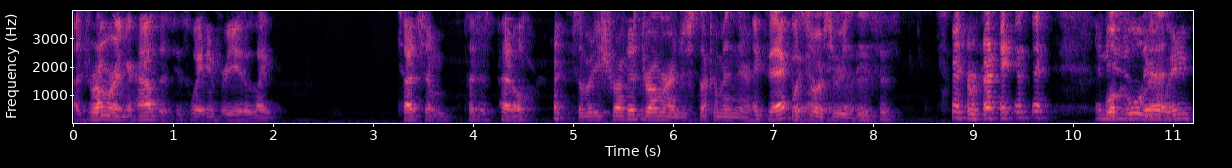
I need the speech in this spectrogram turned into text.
a drummer in your house that's just waiting for you to like touch him, touch his pedal. Somebody shrunk the drummer and just stuck him in there. Exactly. What sorcery is this? Just, right. And well, cool, man.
